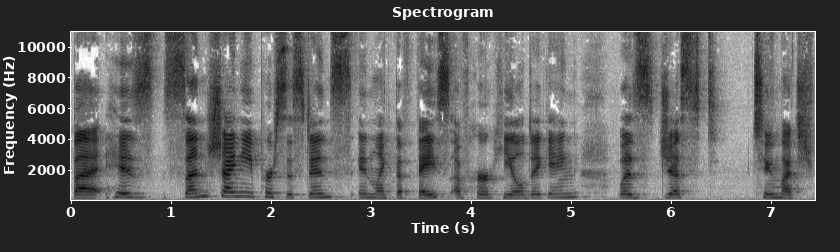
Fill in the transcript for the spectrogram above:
but his sunshiny persistence in like the face of her heel digging was just too much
